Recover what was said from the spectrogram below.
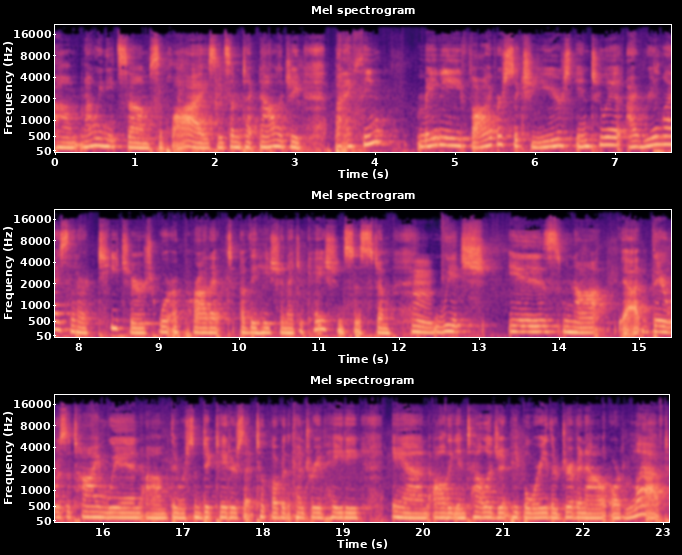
um, now we need some supplies and some technology. But I think maybe five or six years into it, I realized that our teachers were a product of the Haitian education system, which is not. Uh, there was a time when um, there were some dictators that took over the country of Haiti, and all the intelligent people were either driven out or left.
